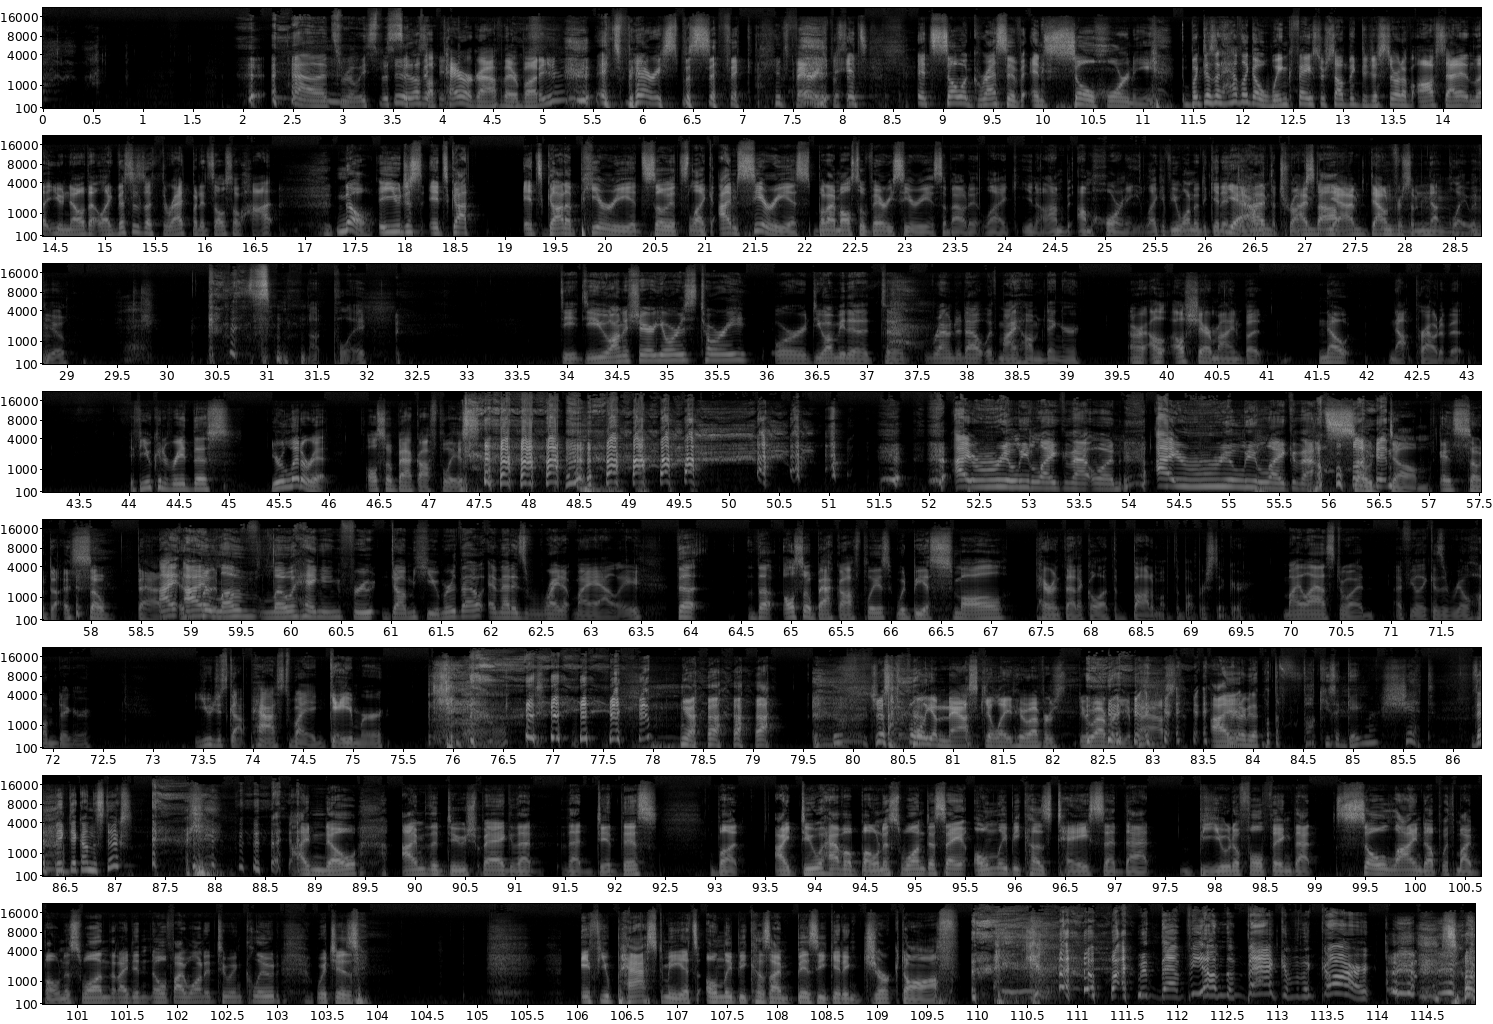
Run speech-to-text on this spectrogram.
that's really specific. Dude, that's a paragraph there, buddy. it's very specific It's very specific. it's it's so aggressive and so horny But does it have like a wink face or something to just sort of offset it and let you know that like this is a threat, but it's also hot? no you just it's got it's got a period so it's like i'm serious but i'm also very serious about it like you know i'm i'm horny like if you wanted to get it down I'm, at the truck I'm- stop Yeah, I'm down for mm, some nut mm, play with mm. you. Nut play. Do, do you want to share yours, Tori? Or do you want me to, to round it out with my humdinger? All right, I'll I'll share mine, but note, not proud of it. If you can read this, you're literate. Also, back off, please. I really like that one. I really like that one. so dumb it's so dumb. it's so bad. I, It- I but love low hanging fruit dumb humor though, and that is right up my alley. the the also back off, please would be a small parenthetical at the bottom of the bumper sticker. My last one, I feel like, is a real humdinger. You just got passed by a gamer. Just fully emasculate whoever's whoever you passed. You're i gonna be like, what the fuck? He's a gamer? Shit. Is that big dick on the sticks? I know I'm the douchebag that that did this, but I do have a bonus one to say only because Tay said that beautiful thing that so lined up with my bonus one that I didn't know if I wanted to include, which is if you passed me, it's only because I'm busy getting jerked off. Why would that be on the back of the car? so,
